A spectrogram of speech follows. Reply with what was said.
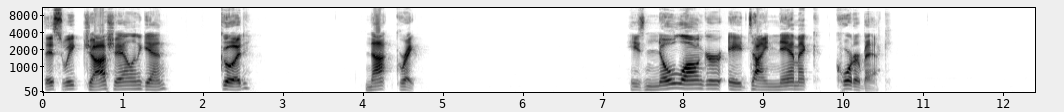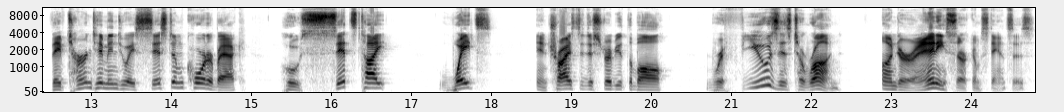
This week, Josh Allen again. Good. Not great. He's no longer a dynamic quarterback. They've turned him into a system quarterback who sits tight, waits, and tries to distribute the ball, refuses to run under any circumstances,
